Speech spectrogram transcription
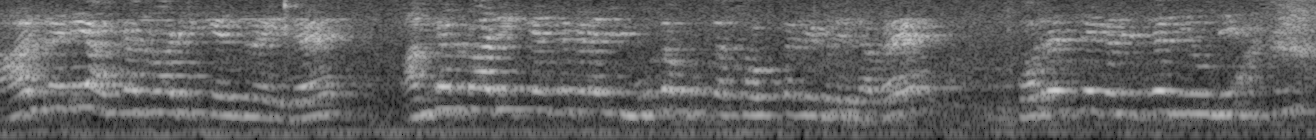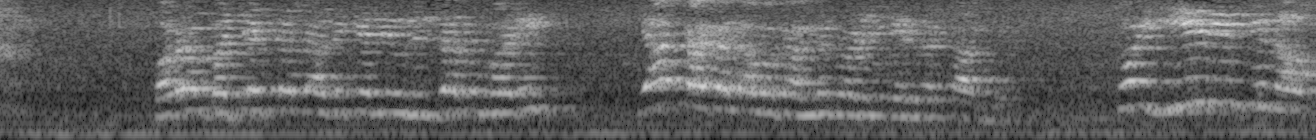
ಆಲ್ರೆಡಿ ಅಂಗನವಾಡಿ ಕೇಂದ್ರ ಇದೆ. ಅಂಗನವಾಡಿ ಕೇಂದ್ರಗಳಲ್ಲಿ ಮೂಲಭೂತ ಸೌಕರ್ಯಗಳಿದ್ದಾವೆ ಬರೋ ಬಜೆಟಲ್ಲಿ ಅದಕ್ಕೆ ನೀವು ರಿಸರ್ವ್ ಮಾಡಿ. ಯಾಕಾಗಲ್ಲ ಅವಾಗ ಅಂಗನವಾಡಿ ಕೇಂದ್ರಕ್ಕಾಗಲಿ ಸೊ ಈ ರೀತಿ ನಾವು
